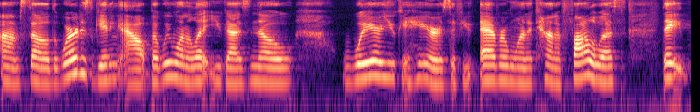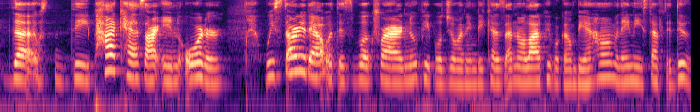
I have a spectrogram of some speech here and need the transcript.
Um, so the word is getting out, but we want to let you guys know where you can hear us if you ever want to kind of follow us. They the the podcasts are in order we started out with this book for our new people joining because I know a lot of people are going to be at home and they need stuff to do.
